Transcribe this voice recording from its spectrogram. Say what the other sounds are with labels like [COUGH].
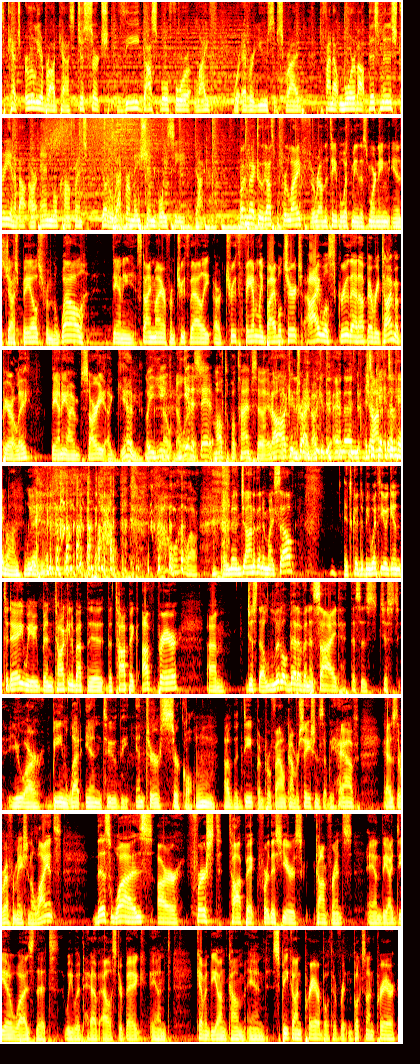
To catch earlier broadcasts, just search The Gospel for Life wherever you subscribe. To find out more about this ministry and about our annual conference, go to reformationboise.com. Welcome back to the Gospel for Life. Around the table with me this morning is Josh Bales from the Well, Danny Steinmeier from Truth Valley or Truth Family Bible Church. I will screw that up every time, apparently. Danny, I'm sorry again. Well, you, No- no you get to say it multiple times, so No, I'll keep trying. I'll keep. And then [LAUGHS] It's Jonathan. okay. It's okay, Ron. We, [LAUGHS] wow, wow, wow. And then Jonathan and myself. It's good to be with you again today. We've been talking about the the topic of prayer. Um, just a little bit of an aside. This is just you are being let into the inner circle hmm. of the deep and profound conversations that we have as the Reformation Alliance. This was our first topic for this year's conference, and the idea was that we would have Alistair Begg and Kevin DeYoung come and speak on prayer. Both have written books on prayer,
